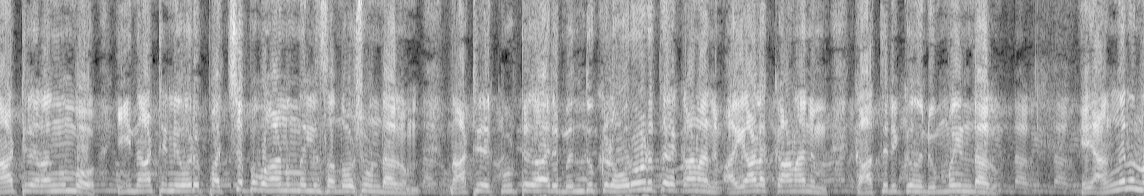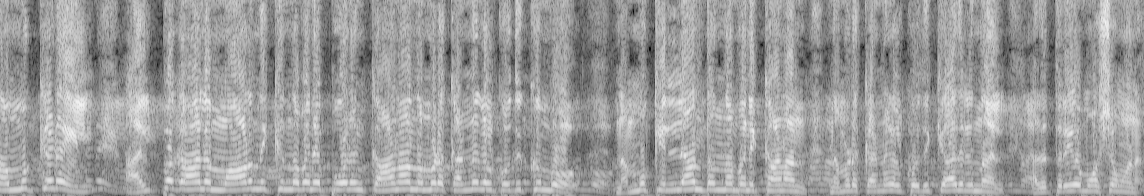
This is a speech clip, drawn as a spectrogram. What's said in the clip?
നാട്ടിൽ ഇറങ്ങുമ്പോൾ ഈ നാട്ടിനെ ഓരോ പച്ചപ്പ് കാണുന്നതിലും സന്തോഷം ഉണ്ടാകും നാട്ടിലെ കൂട്ടുകാർ ബന്ധുക്കൾ ഓരോരുത്തരെ കാണാനും അയാളെ കാണാനും കാത്തിരിക്കുന്ന ഒരു ഉമ്മയുണ്ടാകും. ഏ അങ്ങനെ നമുക്കിടയിൽ അല്പകാലം മാറി നിൽക്കുന്നവനെ പോലും കാണാൻ നമ്മുടെ കണ്ണുകൾ കൊതിക്കുമ്പോൾ നമുക്കെല്ലാം തന്നവനെ കാണാൻ നമ്മുടെ കണ്ണുകൾ കൊതിക്കാതിരുന്നാൽ അത് എത്രയോ മോശമാണ്.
